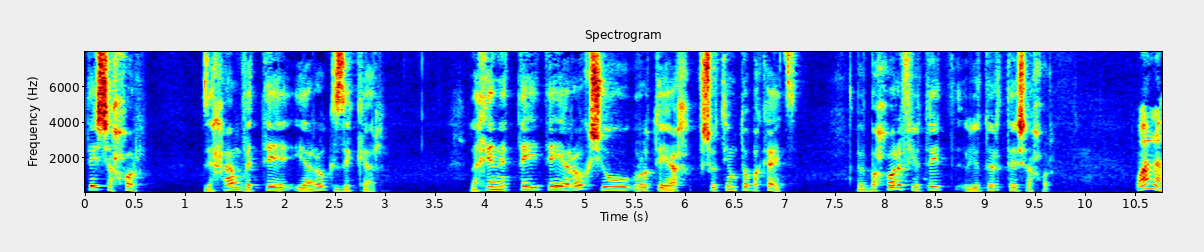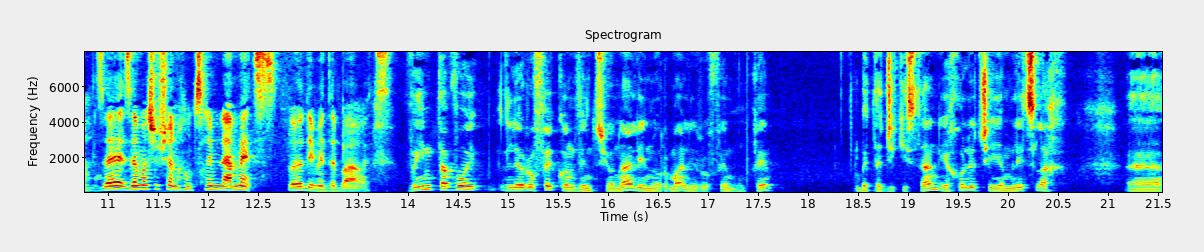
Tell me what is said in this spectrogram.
תה שחור, זה חם ותה ירוק זה קר. לכן תה, תה ירוק שהוא רותח, שותים אותו בקיץ. ובחורף יותר, יותר תה שחור. וואלה, זה, זה משהו שאנחנו צריכים לאמץ. לא יודעים את זה בארץ. ואם תבואי לרופא קונבנציונלי, נורמלי, רופא מומחה בטאג'יקיסטן, יכול להיות שימליץ לך אה,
